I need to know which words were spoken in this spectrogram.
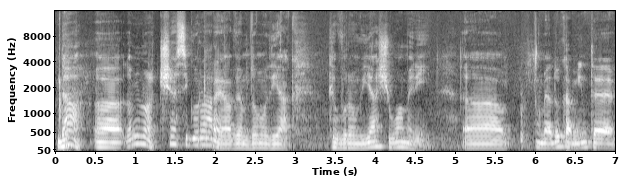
Da, uh, domnilor, ce asigurare avem, domnul Diac, că vor învia și oamenii? Uh, mi-aduc aminte,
